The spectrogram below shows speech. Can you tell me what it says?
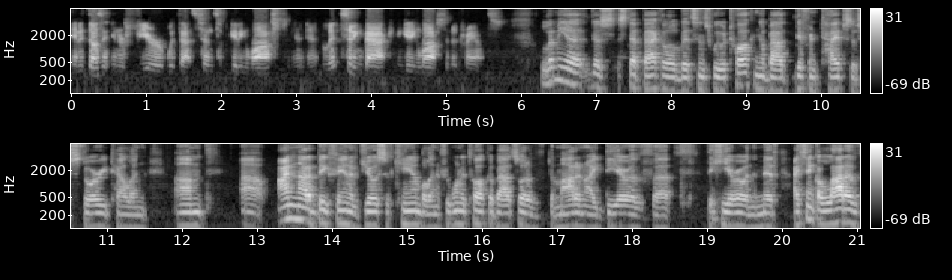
and it doesn't interfere with that sense of getting lost and, and sitting back and getting lost in a trance. Let me uh, just step back a little bit since we were talking about different types of storytelling. Um, uh, I'm not a big fan of Joseph Campbell, and if we want to talk about sort of the modern idea of uh, the hero and the myth, I think a lot of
